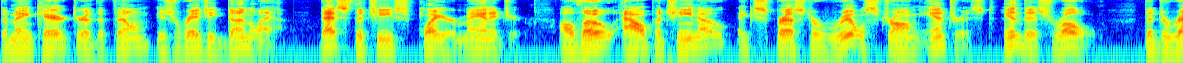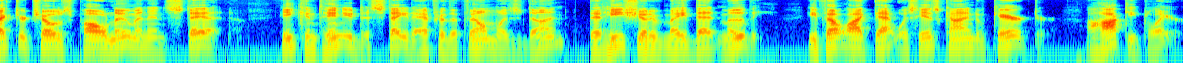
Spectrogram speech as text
The main character of the film is Reggie Dunlap. That's the Chiefs player manager. Although Al Pacino expressed a real strong interest in this role, the director chose Paul Newman instead. He continued to state after the film was done that he should have made that movie. He felt like that was his kind of character, a hockey player.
